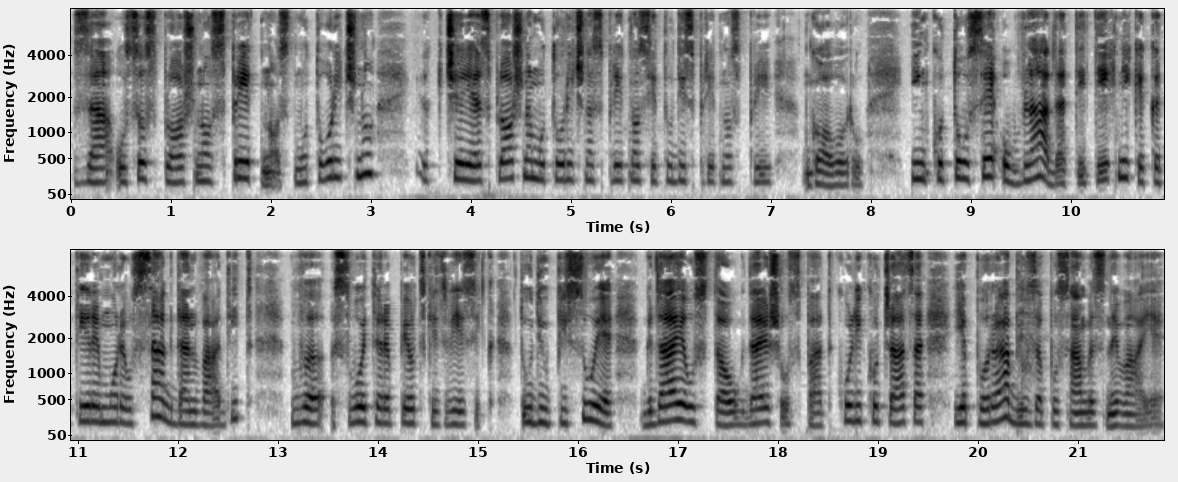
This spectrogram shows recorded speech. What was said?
za vso splošno spretnost. Motorično, če je splošna motorična spretnost, je tudi spretnost pri govoru. In ko to vse obvlada, te tehnike, katere mora vsak dan vaditi v svoj terapevtski zvezik, tudi upisuje, kdaj je vstal, kdaj je šel spat, koliko časa je porabil za posamezne vaje,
